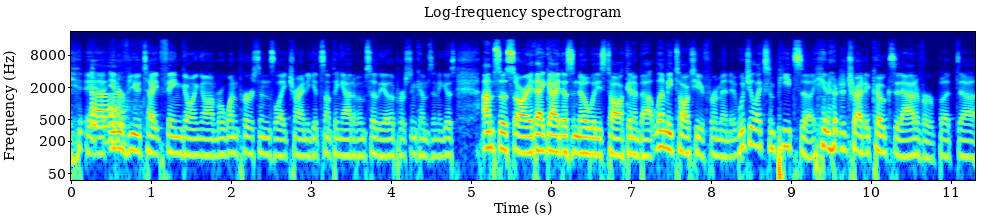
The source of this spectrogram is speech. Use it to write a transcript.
uh, interview type thing going on where one person's like trying to get something out of him, so the other person comes in and goes, "I'm so sorry, that guy doesn't know what he's talking about. Let me talk to you for a minute. Would you like some pizza?" You know, to try to coax it out of her. But uh,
